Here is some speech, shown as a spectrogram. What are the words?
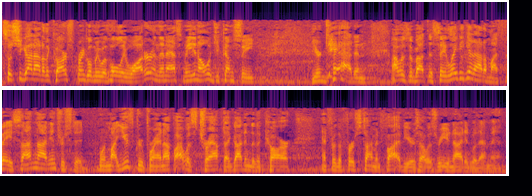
so she got out of the car, sprinkled me with holy water, and then asked me, you know, would you come see your dad? And I was about to say, lady, get out of my face. I'm not interested. When my youth group ran up, I was trapped. I got into the car, and for the first time in five years, I was reunited with that man.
